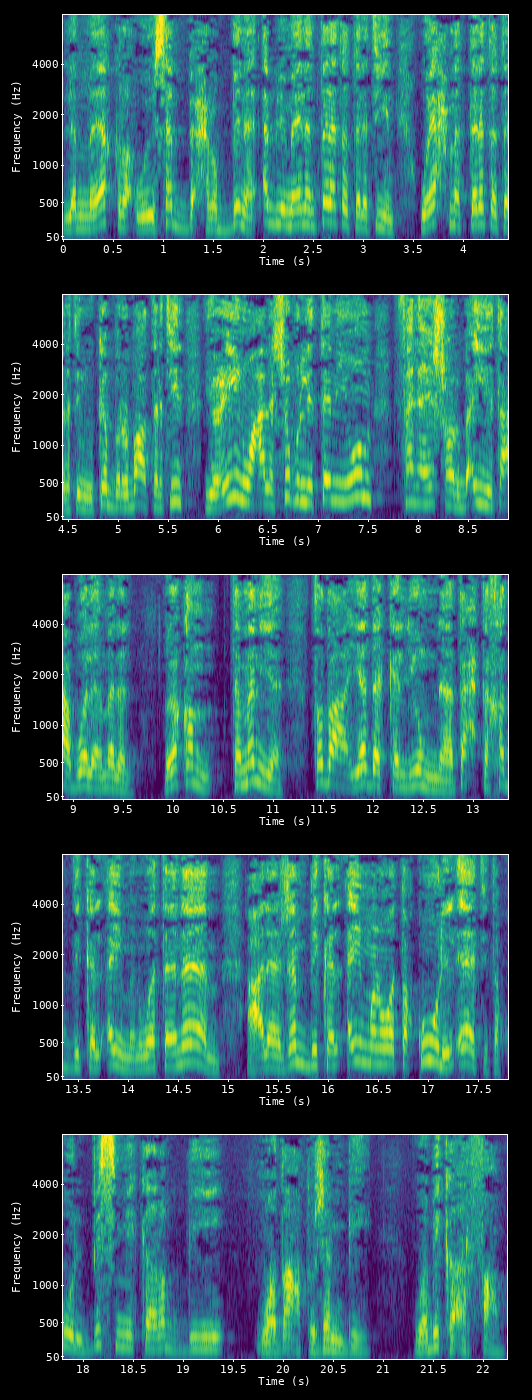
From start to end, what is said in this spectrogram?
لما يقرأ ويسبح ربنا قبل ما ينام 33 ويحمد 33 ويكبر 34 يعينه على شغل تاني يوم فلا يشعر بأي تعب ولا ملل. رقم 8 تضع يدك اليمنى تحت خدك الأيمن وتنام على جنبك الأيمن وتقول الآتي تقول باسمك ربي وضعت جنبي وبك أرفعه.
